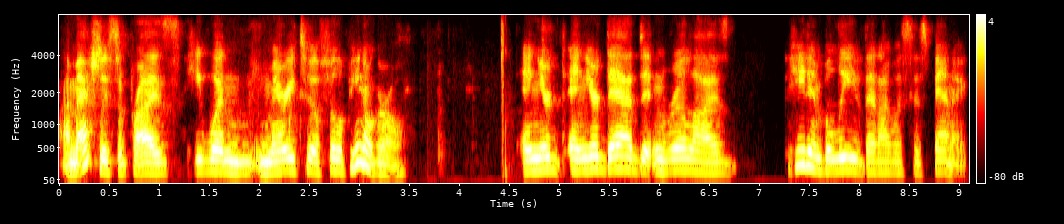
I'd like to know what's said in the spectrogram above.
I'm actually surprised he wasn't married to a Filipino girl. And your and your dad didn't realize he didn't believe that I was Hispanic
